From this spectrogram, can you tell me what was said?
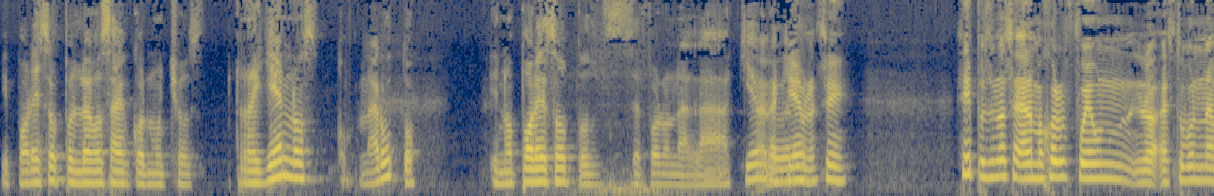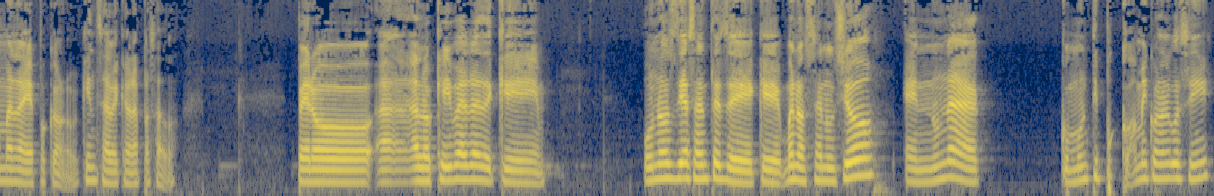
Y por eso, pues luego salen con muchos rellenos, como Naruto. Y no por eso, pues se fueron a la quiebra. A la ¿verdad? quiebra, sí. Sí, pues no sé, a lo mejor fue un... lo- estuvo en una mala época, quién sabe qué habrá pasado. Pero a, lo que iba era de que unos días antes de que, bueno, se anunció en una, como un tipo cómico o algo así,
